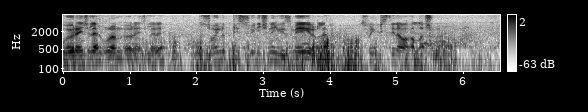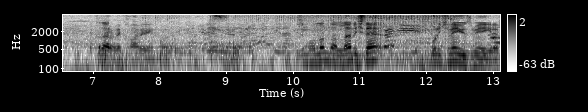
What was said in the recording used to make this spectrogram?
bu öğrenciler, buranın öğrencileri soyunup pis suyun içine yüzmeye girirler. Suyun pisliğine bak Allah aşkına. Ne kadar rekabet Bizim Hollandalılar işte bunun içine yüzmeye girer.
